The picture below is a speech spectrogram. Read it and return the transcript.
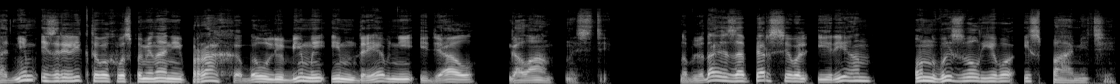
Одним из реликтовых воспоминаний праха был любимый им древний идеал галантности. Наблюдая за Персиваль и Риан, он вызвал его из памяти.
